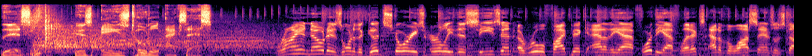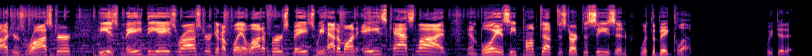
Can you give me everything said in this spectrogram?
This is A's Total Access. Ryan Noda is one of the good stories early this season. A Rule 5 pick out of the for the Athletics out of the Los Angeles Dodgers roster. He has made the A's roster, going to play a lot of first base. We had him on A's Cast Live, and boy, is he pumped up to start the season with the big club. We did it,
